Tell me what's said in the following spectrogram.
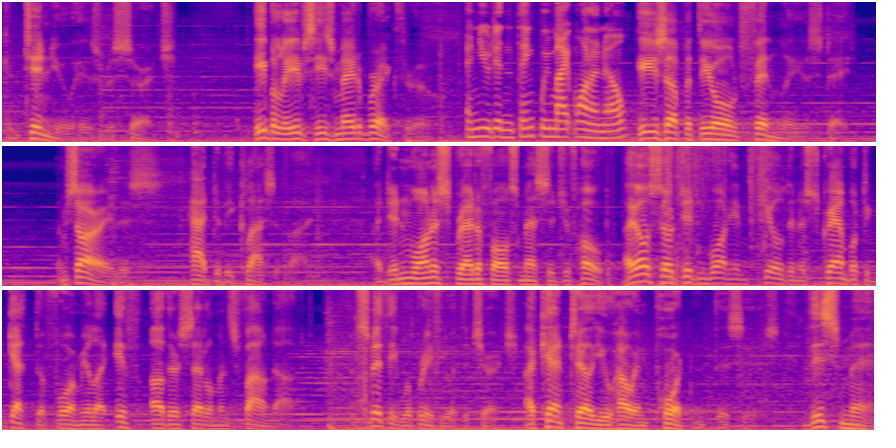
continue his research. He believes he's made a breakthrough. And you didn't think we might want to know? He's up at the old Finley estate. I'm sorry this had to be classified. I didn't want to spread a false message of hope. I also didn't want him killed in a scramble to get the formula if other settlements found out. Smithy will brief you at the church. I can't tell you how important this is. This man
